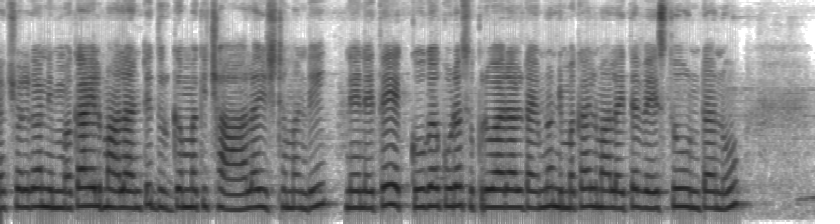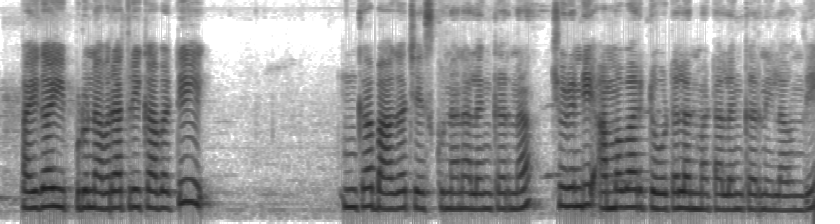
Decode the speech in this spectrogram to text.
యాక్చువల్గా నిమ్మకాయల మాల అంటే దుర్గమ్మకి చాలా ఇష్టం అండి. నేనైతే ఎక్కువగా కూడా శుక్రవారాల టైంలో నిమ్మకాయల మాల అయితే వేస్తూ ఉంటాను. పైగా ఇప్పుడు నవరాత్రి కాబట్టి ఇంకా బాగా చేసుకున్నాను అలంకరణ. చూడండి అమ్మవారి టోటల్ అనమాట అలంకరణ ఇలా ఉంది.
